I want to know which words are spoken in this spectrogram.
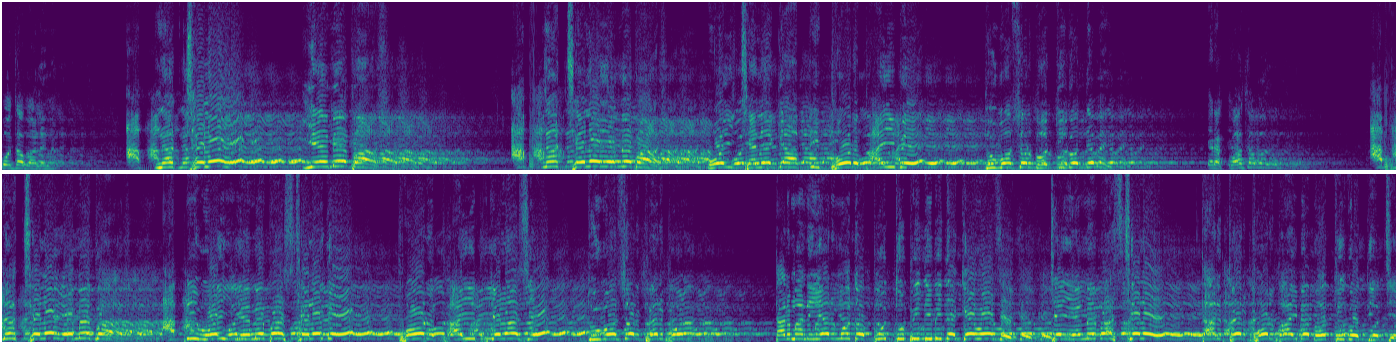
কথা বলে না। আপনার ছেলে এমএ পাস। আপনার ছেলে এম এ পাস। ওই ছেলেকে আপনি ফোর ফাইভে দু বছর ভর্তি করে দেবেন। এরা কথা বলেন আপনার ছেলে এম এ পাস। আপনি ওই এম এ পাস ছেলেকে ফোর ফাইভ ক্লাসে দু বছর ফের পড়া তার মানে এর মতো বুদ্ধু পৃথিবীতে কেউ আছে যে এম এ বাস ছেলে তার ফের ফোর ফাইভে ভর্তি করে দিচ্ছে।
